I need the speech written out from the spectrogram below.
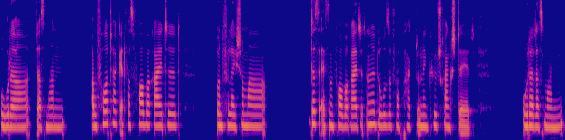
Oder dass man am Vortag etwas vorbereitet und vielleicht schon mal das Essen vorbereitet, in eine Dose verpackt und in den Kühlschrank stellt. Oder dass man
